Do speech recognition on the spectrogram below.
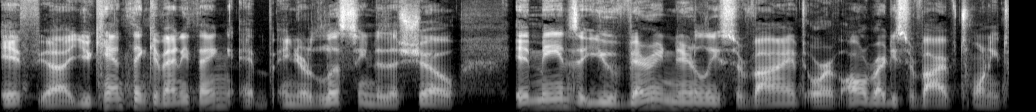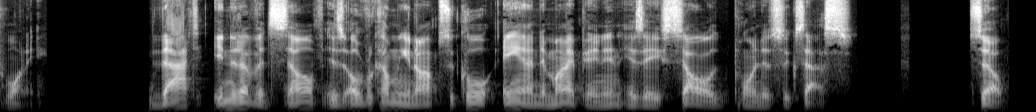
if uh, you can't think of anything and you're listening to the show, it means that you very nearly survived or have already survived 2020. That, in and of itself, is overcoming an obstacle and, in my opinion, is a solid point of success. So,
